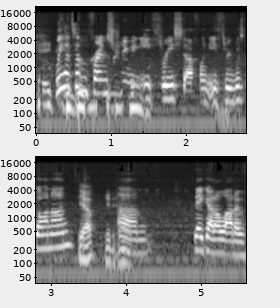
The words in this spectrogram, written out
Take We had some friends home. streaming E3 stuff when E3 was going on. Yep. It helped. Um, they got a lot of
